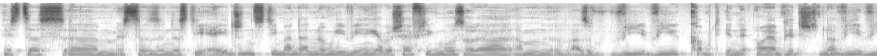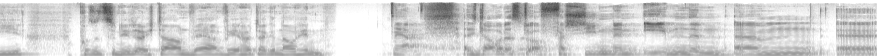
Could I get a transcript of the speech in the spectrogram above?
ist das, ähm, ist das, sind das die Agents, die man dann irgendwie weniger beschäftigen muss? Oder ähm, also wie, wie kommt in eurem Pitch, ne? wie, wie positioniert ihr euch da und wer, wer hört da genau hin? Ja, also ich glaube, dass du auf verschiedenen Ebenen ähm, äh,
